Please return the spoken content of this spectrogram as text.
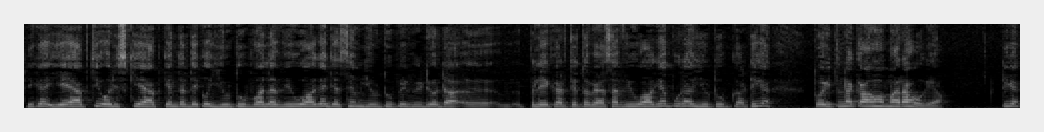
ठीक है, ये ऐप थी और इसके ऐप के अंदर देखो यूट्यूब वाला व्यू आ गया। जैसे हम यूट्यूब पे वीडियो प्ले करते तो वैसा व्यू आ गया पूरा यूट्यूब का, ठीक है? तो इतना काम हमारा हो गया, ठीक है?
